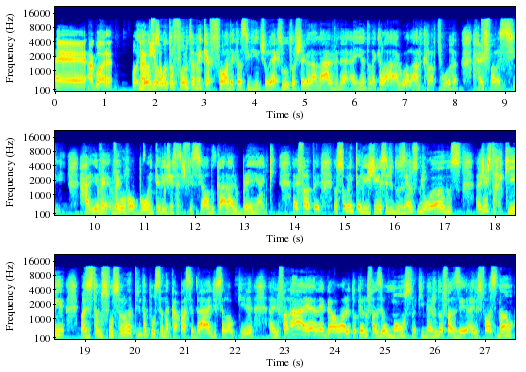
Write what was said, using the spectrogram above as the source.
É, agora, e outro, só... outro furo também que é foda, que é o seguinte, o Lex Luthor chega na nave, né? Aí entra naquela água lá, naquela porra, aí fala assim. Aí vem, vem o robô, inteligência artificial do caralho, Brainiac. Aí fala pra ele: Eu sou uma inteligência de 200 mil anos, a gente tá aqui, mas estamos funcionando a 30% da capacidade, sei lá o quê. Aí ele fala: Ah, é, legal, olha, eu tô querendo fazer um monstro aqui, me ajuda a fazer. Aí eles falam assim: Não,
